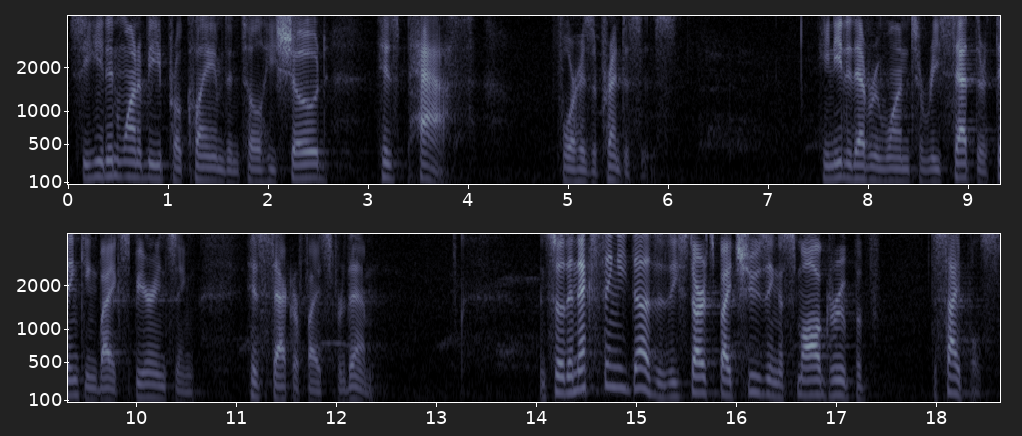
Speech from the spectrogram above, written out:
See, he didn't want to be proclaimed until he showed his path for his apprentices. He needed everyone to reset their thinking by experiencing his sacrifice for them. And so the next thing he does is he starts by choosing a small group of disciples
